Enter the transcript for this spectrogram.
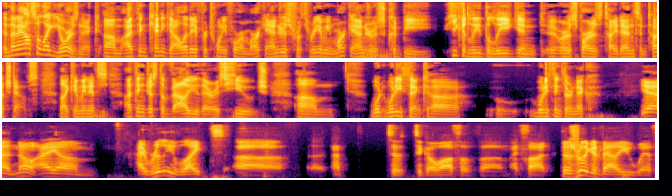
And then I also like yours, Nick. Um, I think Kenny Golladay for twenty four and Mark Andrews for three. I mean, Mark Andrews could be he could lead the league in or as far as tight ends and touchdowns. Like I mean, it's I think just the value there is huge. Um, what what do you think? Uh, what do you think there, Nick? Yeah, no, I um, I really liked uh to, to go off of, um, I thought there was really good value with,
